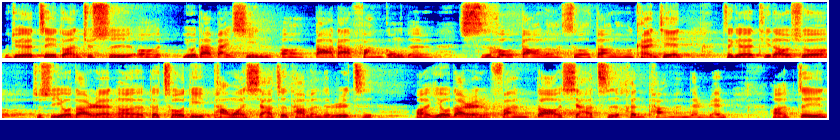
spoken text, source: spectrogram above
我觉得这一段就是呃，犹大百姓呃大大反攻的时候到了，时候到了。我们看见这个提到说，就是犹大人呃的仇敌盼望辖制他们的日子，啊，犹大人反倒辖制恨他们的人，啊，这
